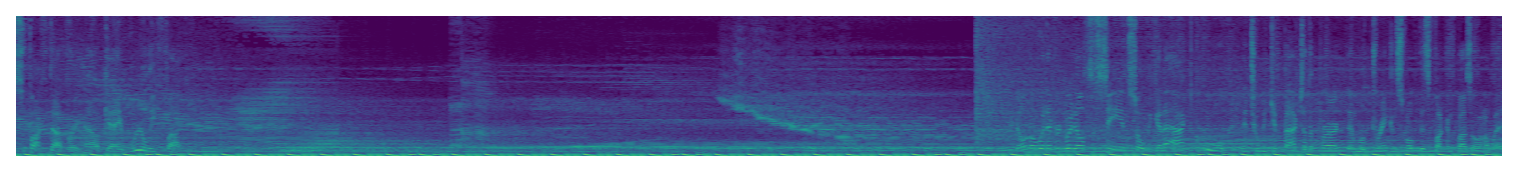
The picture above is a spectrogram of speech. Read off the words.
Everything's fucked up right now, okay? Really fucked. We don't know what everybody else is seeing, so we gotta act cool until we get back to the park. Then we'll drink and smoke this fucking buzz on away.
